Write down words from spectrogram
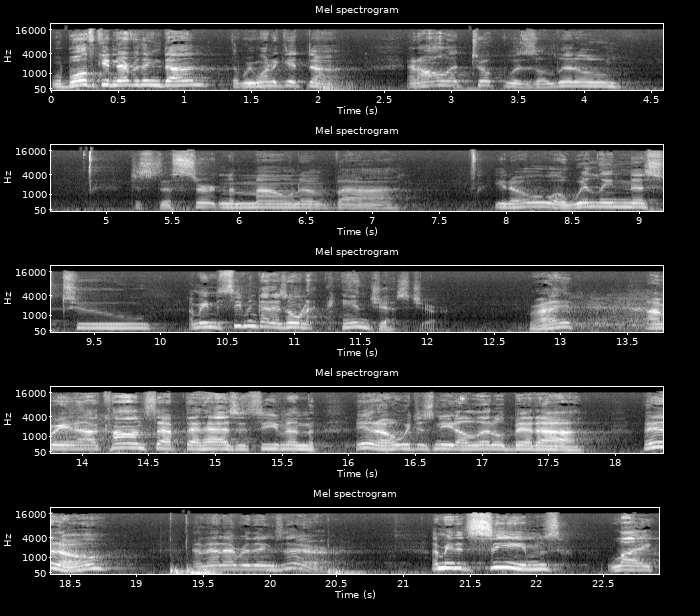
we're both getting everything done that we want to get done. And all it took was a little, just a certain amount of, uh, you know, a willingness to. I mean, it's even got his own hand gesture, right? I mean, a concept that has its even, you know, we just need a little bit, uh, you know, and then everything's there. I mean, it seems like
